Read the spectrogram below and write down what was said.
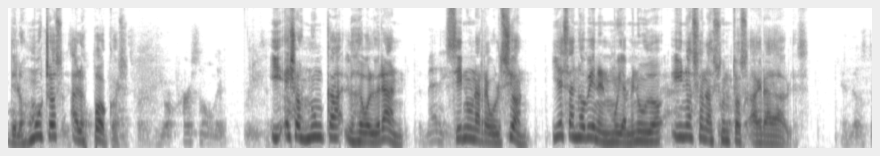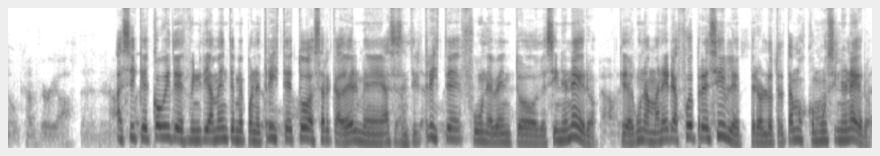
de los muchos a los pocos. Y ellos nunca los devolverán sin una revolución. Y esas no vienen muy a menudo y no son asuntos agradables. Así que COVID definitivamente me pone triste, todo acerca de él me hace sentir triste. Fue un evento de cine negro, que de alguna manera fue predecible, pero lo tratamos como un cine negro.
